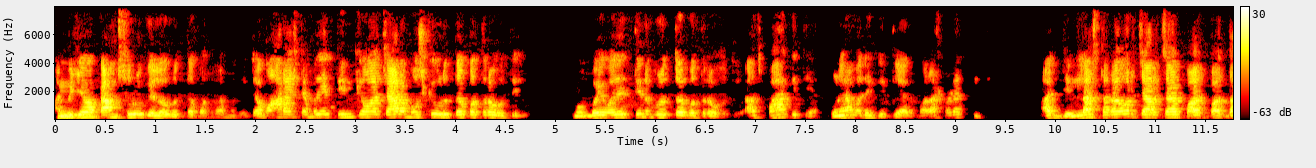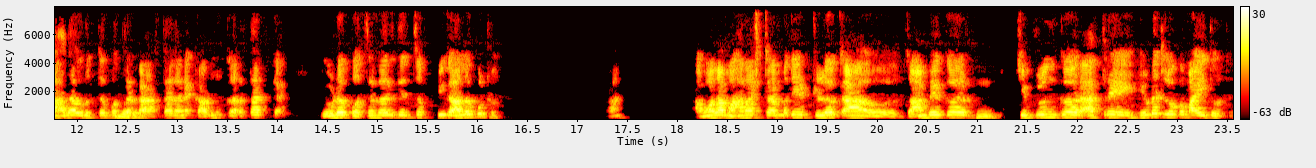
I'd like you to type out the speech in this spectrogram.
आम्ही जेव्हा काम सुरू केलं वृत्तपत्रामध्ये तेव्हा महाराष्ट्रामध्ये तीन किंवा चार मोजके वृत्तपत्र होते. मुंबईमध्ये तीन वृत्तपत्र होती. आज पहा किती आहेत. पुण्यामध्ये किती आहेत. मराठवाड्यात किती आज जिल्हा स्तरावर चार चार पाच पाच दहा दहा वृत्तपत्र काढतात आणि काढून करतात काय? एवढं पत्रकारितेचं पीक आलं कुठून? आम्हाला महाराष्ट्रामध्ये टिळक जांभेकर चिपळूणकर आत्रे एवढेच लोक माहीत होते.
